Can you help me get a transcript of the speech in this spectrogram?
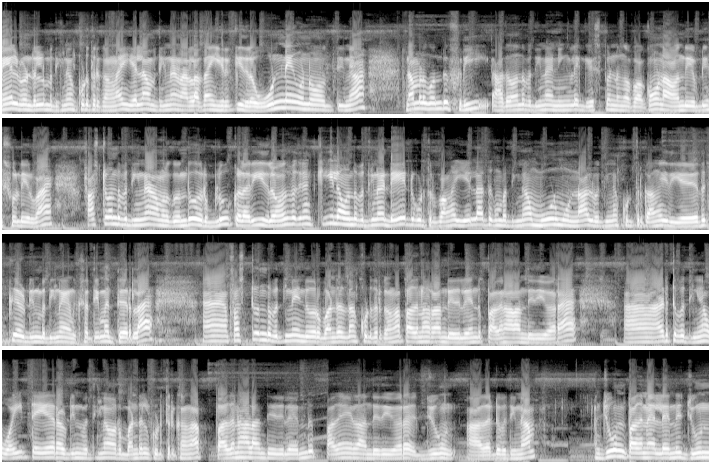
மேல் பண்டலும் பார்த்தீங்கன்னா கொடுத்துருக்காங்க. எல்லாம் பார்த்தீங்கன்னா நல்லா தான் இருக்குது இதில் ஒன்றே ஒன்று பார்த்தீங்கன்னா நம்மளுக்கு வந்து ஃப்ரீ அதை வந்து பார்த்தீங்கன்னா நீங்களே கெஸ் பண்ணுங்க பார்க்கும் நான் வந்து எப்படி சொல்லிடுவேன் ஃபஸ்ட்டு வந்து பார்த்தீங்கன்னா நம்மளுக்கு வந்து ஒரு ப்ளூ கலர் இதில் வந்து பார்த்தீங்கன்னா கீழே வந்து பார்த்தீங்கன்னா டேட் கொடுத்துருப்பாங்க. எல்லாத்துக்கும் பார்த்தீங்கன்னா மூணு மூணு நாள் பார்த்தீங்கன்னா கொடுத்துருக்காங்க. இது எதுக்கு அப்படின்னு பார்த்தீங்கன்னா எனக்கு சத்தியமாக தெரில ஃபஸ்ட்டு வந்து பார்த்திங்கன்னா இந்த ஒரு பண்டல் தான் கொடுத்துருக்காங்க. பதினாறாம் தேதியிலேருந்து பதினாலாம் தேதி வரை. அடுத்து பார்த்திங்கன்னா ஒயிட் டயர் அப்படின்னு பார்த்திங்கன்னா ஒரு பண்டல் கொடுத்துருக்காங்க. பதினாலாம் தேதியிலேருந்து பதினேழாம் தேதி வரை ஜூன். அதாட்டு பார்த்திங்கன்னா ஜூன் பதினேழுலேருந்து ஜூன்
